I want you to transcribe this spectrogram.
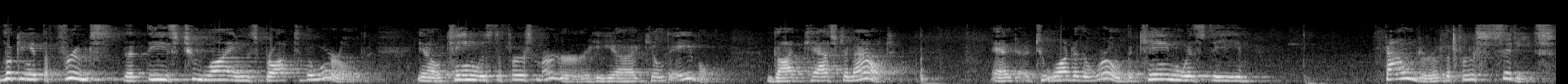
looking at the fruits that these two lines brought to the world. You know, Cain was the first murderer. He uh, killed Abel. God cast him out and uh, to wander the world. But Cain was the founder of the first cities.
